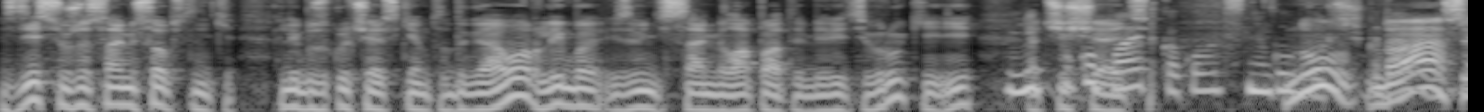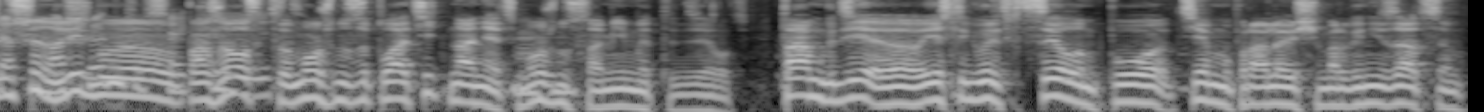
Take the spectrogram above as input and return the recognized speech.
Здесь уже сами собственники либо заключают с кем-то договор, либо, извините, сами лопаты берите в руки и либо очищаете. покупают какого-то снегу. Ну, да, совершенно. Либо, пожалуйста, есть. можно заплатить, нанять, uh-huh. можно самим это делать. Там, где если говорить в целом по тем управляющим организациям,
